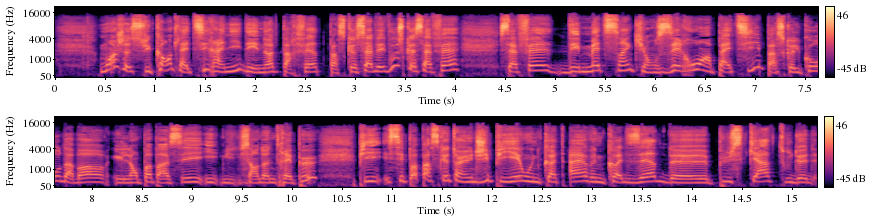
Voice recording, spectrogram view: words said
Moi, je suis contre la tyrannie des notes parfaites parce que savez-vous ce que ça fait? Ça fait des médecins qui ont zéro empathie parce que le cours, d'abord, ils l'ont pas passé, ils s'en donnent très peu. Puis c'est pas parce que tu as un GPA ou une cote R, une cote Z de plus 4 ou de,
